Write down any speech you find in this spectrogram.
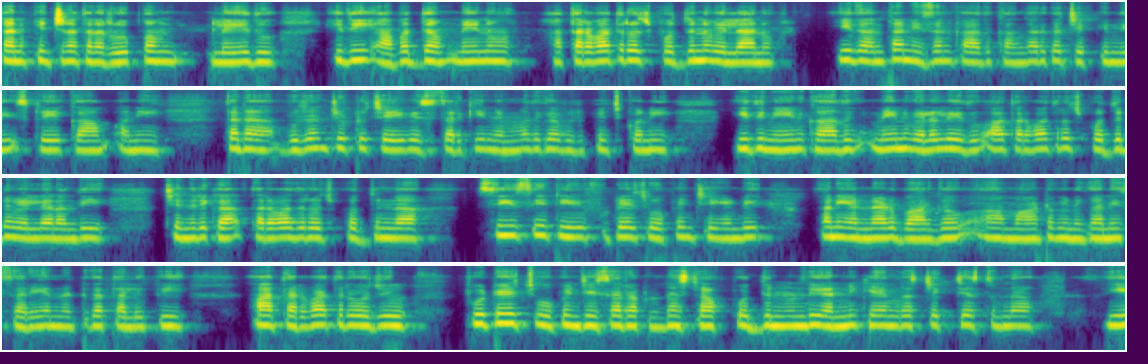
కనిపించిన తన రూపం లేదు. ఇది అబద్ధం. నేను ఆ తర్వాత రోజు పొద్దున్న వెళ్ళాను. ఇదంతా నిజం కాదు. కంగారుగా చెప్పింది స్టే కామ్ అని తన భుజం చుట్టూ చేయి వేసేసరికి నెమ్మదిగా విడిపించుకొని ఇది నేను కాదు నేను వెళ్ళలేదు. ఆ తర్వాత రోజు పొద్దున్న వెళ్ళానంది. చంద్రిక తర్వాత రోజు పొద్దున్న సీసీటీవీ ఫుటేజ్ ఓపెన్ చేయండి అని అన్నాడు భార్గవ్. ఆ మాట వినగానే సరే అన్నట్టుగా తలుపి ఆ తర్వాత రోజు ఫుటేజ్ ఓపెన్ చేశారు. అక్కడున్న స్టాఫ్ పొద్దున్న నుండి అన్ని కెమెరాస్ చెక్ చేస్తున్నా ఏ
